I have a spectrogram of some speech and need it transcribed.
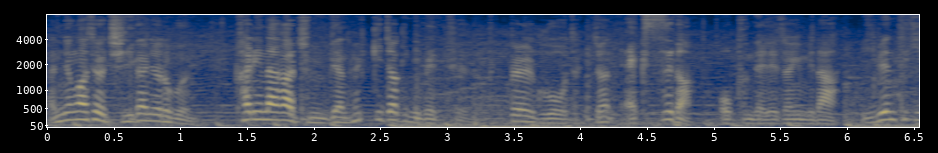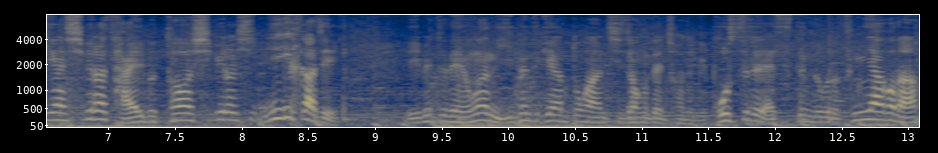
안녕하세요, 지휘관 여러분. 카리나가 준비한 획기적인 이벤트, 특별 구호 작전 X가 오픈될 예정입니다. 이벤트 기간 11월 4일부터 11월 12일까지 이벤트 내용은 이벤트 기간 동안 지정된 전역의 보스를 S등급으로 승리하거나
